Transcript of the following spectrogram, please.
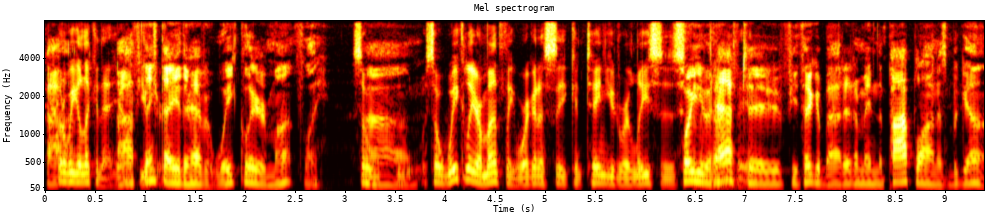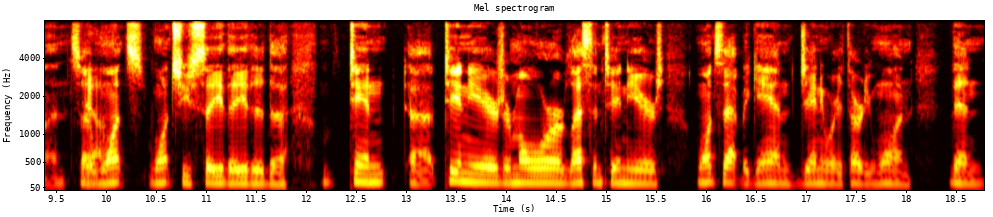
what are we looking at here in I think they either have it weekly or monthly. So, so weekly or monthly, we're going to see continued releases. Well, you would have being. to if you think about it. I mean, the pipeline has begun. So Yeah. once once you see the either the 10, uh, 10 years or more, less than ten years, once that began January thirty one, then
